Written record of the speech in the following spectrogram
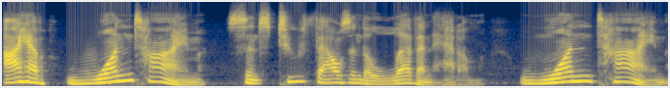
I have one time since 2011, Adam, one time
